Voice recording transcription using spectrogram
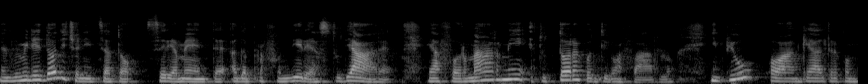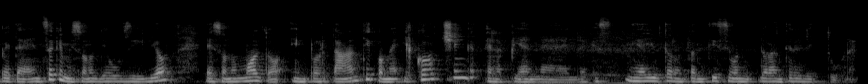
Nel 2012 ho iniziato seriamente ad approfondire, a studiare e a formarmi e tuttora continuo a farlo. In più ho anche altre competenze che mi sono di ausilio e sono molto importanti come il coaching e la PNL che mi aiutano tantissimo durante le letture.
